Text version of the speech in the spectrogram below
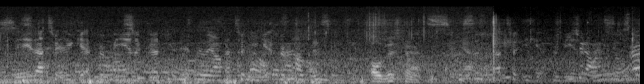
See, that's what you get for being a good. That's what you get for being. Oh, this time. This is, that's what you get for being a good soldier.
